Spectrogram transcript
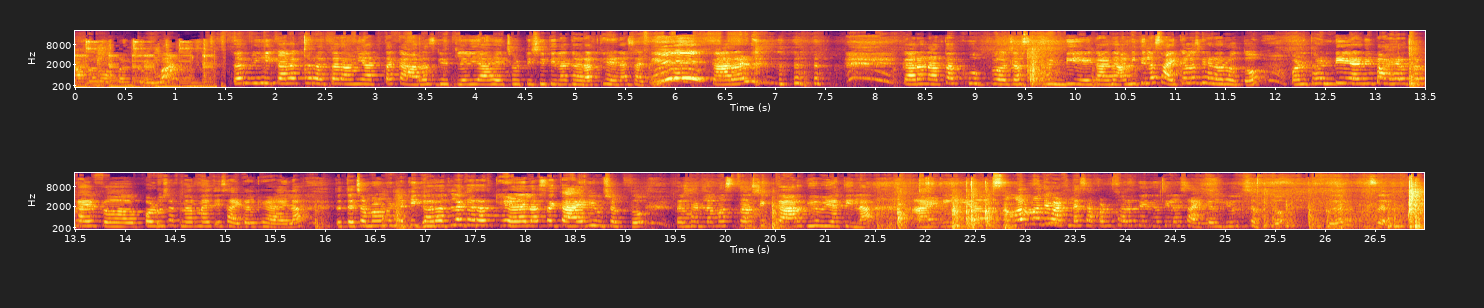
आपण ओपन करू तर विहिकाला खरं तर आम्ही आता कारच घेतलेली आहे छोटीशी तिला घरात खेळण्यासाठी. कारण कारण आता खूप जास्त थंडी आहे. कारण आम्ही तिला सायकलच घेणार होतो. पण थंडी आहे आणि बाहेर तर काय पडू शकणार नाही ते सायकल खेळायला. तर त्याच्यामुळे म्हटलं की घरातल्या घरात खेळायला असं काय घेऊ शकतो? तर म्हटलं मस्त अशी कार घेऊया तिला. आणि समरमध्ये वाटल्यास आपण परत एकदा तिला सायकल घेऊच शकतो. तर चल.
